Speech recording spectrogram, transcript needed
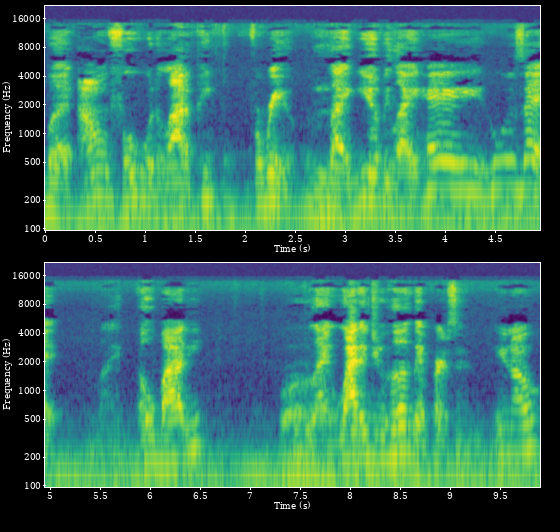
but I don't fool with a lot of people for real. Yeah. Like you'll be like, "Hey, who is that?" Like nobody. Wow. Like, why did you hug that person? You know,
